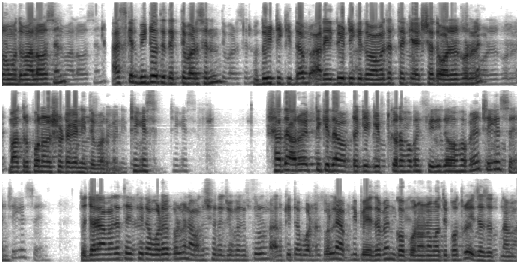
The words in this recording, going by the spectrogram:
রহমতে ভালো আছেন। আজকের ভিডিওতে দেখতে পারছেন দুইটি কিতাব, আর এই দুইটি কিতাব আমাদের থেকে একসাথে অর্ডার করলে মাত্র পনেরোশো টাকা নিতে পারবেন, ঠিক আছে? সাথে আরও একটি কিতাব আপনাকে গিফট করা হবে ফ্রি দেওয়া হবে, ঠিক আছে? তো যারা আমাদের থেকে কিতাব অর্ডার করবেন, আমাদের সাথে যোগাযোগ করুন, আর কিতাব অর্ডার করলে আপনি পেয়ে যাবেন গোপন অনুমতিপত্র ইজাজতনামা।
